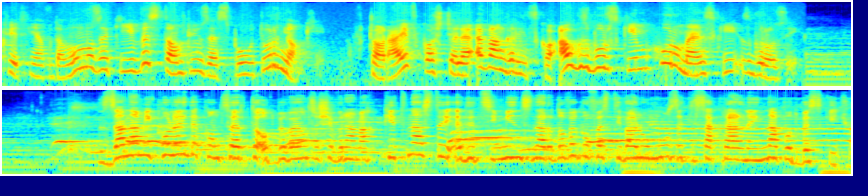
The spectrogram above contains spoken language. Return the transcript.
kwietnia w Domu Muzyki wystąpił zespół Turnioki. Wczoraj w kościele ewangelicko-augsburskim chór męski z Gruzji. Za nami kolejne koncerty odbywające się w ramach 15. edycji Międzynarodowego Festiwalu Muzyki Sakralnej na Podbeskidziu.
